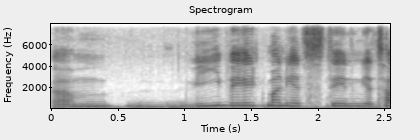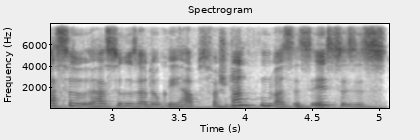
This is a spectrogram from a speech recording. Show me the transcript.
Ähm, wie wählt man jetzt den, jetzt hast du, hast du gesagt, okay, ich habe es verstanden, was es ist. Es ist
